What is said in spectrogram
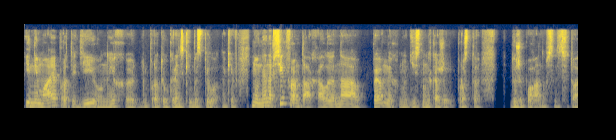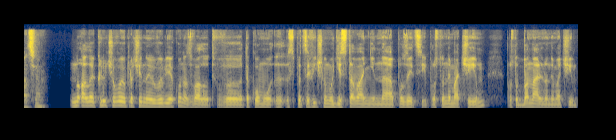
і немає протидії у них е, проти українських безпілотників. Ну не на всіх фронтах, але на певних, ну дійсно не кажу, просто дуже погана вся ситуація. Ну але ключовою причиною ви б яку назвали от в такому е, специфічному діставанні на позиції? Просто нема чим, просто банально нема чим.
